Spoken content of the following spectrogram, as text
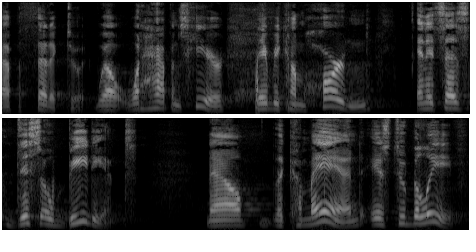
apathetic to it. Well, what happens here? They become hardened, and it says disobedient. Now, the command is to believe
